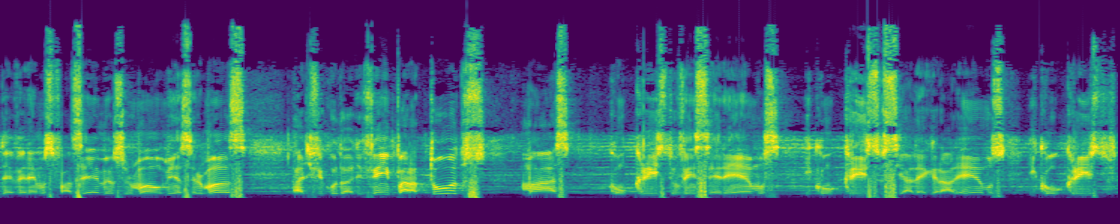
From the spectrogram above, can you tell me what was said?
deveremos fazer, meus irmãos, minhas irmãs. A dificuldade vem para todos, mas com Cristo venceremos e com Cristo se alegraremos e com Cristo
